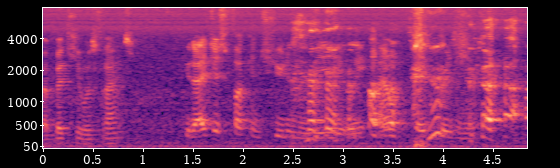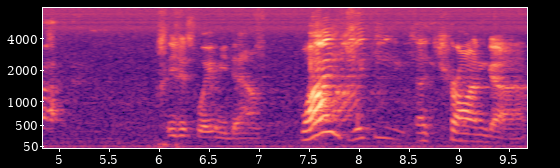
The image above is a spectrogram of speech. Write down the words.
I bet he was French. Dude, I just fucking shoot him immediately. I don't take prisoners. They just weigh me down. Why is Wiki a Tron guy?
